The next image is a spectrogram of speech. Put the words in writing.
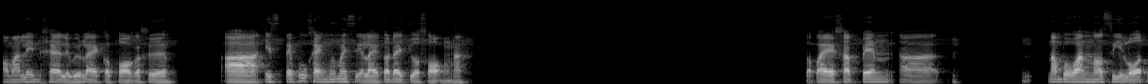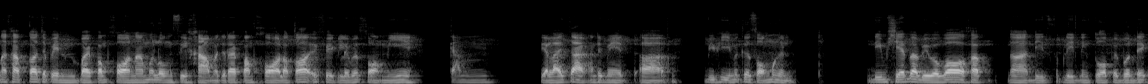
เอามาเล่นแค่เลเวลแรกก็พอก็คือ อ่าเอสเตปผู้แข่งเมื่อไม่เสียอะไรก็ได้จั่วสองนะ ต่อไปครับเป็น อ่า number one เนาะซีโรสนะครับ ก็จะเป็นใบปั๊มคอนะเมื่อลงสีขาวมันจะได้ปั๊มคอ แล้วก็เอฟเฟกต์เลเวลสองมีกันเสียไลท์จากอันติเมตอ่า BP ไม่เกินสองหมื่นดีมเชดแบบรีเวอร์ครับ อ่าดีดสปริตหนึ่งตัวไปบนเด็ก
